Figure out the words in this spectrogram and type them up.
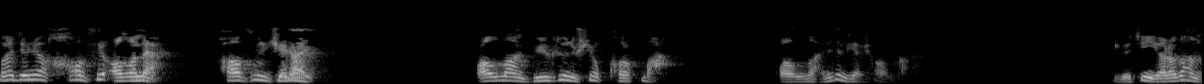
Buna deniyor hafif azame. Hafif celal. Allah'ın büyüklüğünü düşünüp korkma. Allah nedir ya Allah? Bütün yaradan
